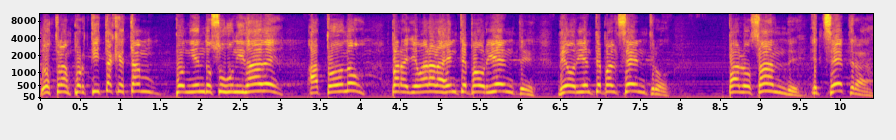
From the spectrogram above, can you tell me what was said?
los transportistas que están poniendo sus unidades a tono para llevar a la gente para Oriente, de Oriente para el centro, para los Andes, etcétera.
